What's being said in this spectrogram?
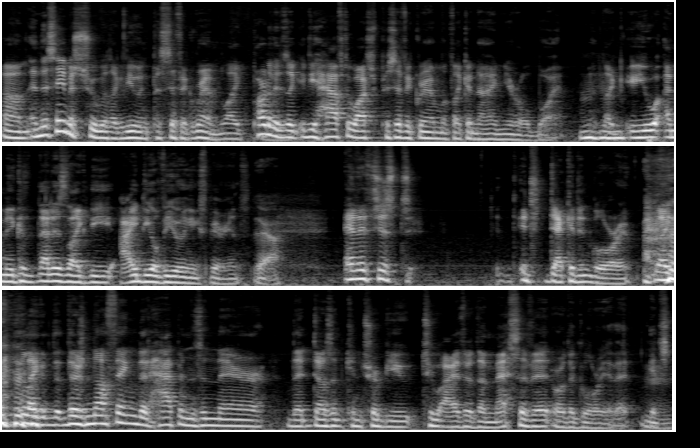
Um, and the same is true with like viewing Pacific Rim. Like part of it is like if you have to watch Pacific Rim with like a nine year old boy, like you, I mean, because that is like the ideal viewing experience. Yeah. And it's just, it's decadent glory. Like like there's nothing that happens in there that doesn't contribute to either the mess of it or the glory of it. It's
